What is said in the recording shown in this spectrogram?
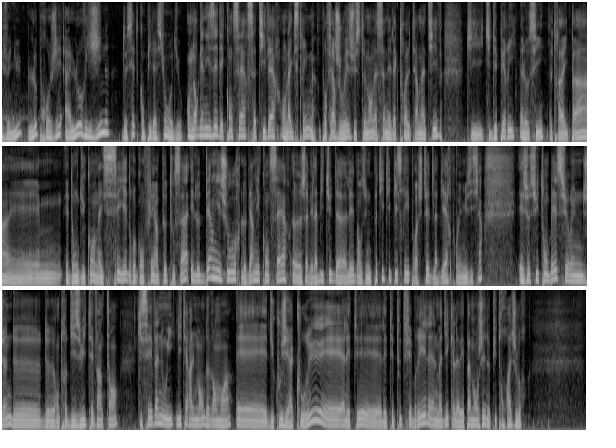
Est venu le projet à l'origine de cette compilation audio. On organisait des concerts cet hiver en live stream pour faire jouer justement la scène électro-alternative qui, dépérit elle aussi, elle travaille pas et, donc du coup on a essayé de regonfler un peu tout ça. Et le dernier jour, le dernier concert, euh, j'avais l'habitude d'aller dans une petite épicerie pour acheter de la bière pour les musiciens. Et je suis tombé sur une jeune de, de entre 18 et 20 ans qui s'est évanouie littéralement devant moi. Et du coup, j'ai accouru et elle était, elle était toute fébrile. Et elle m'a dit qu'elle n'avait pas mangé depuis trois jours.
